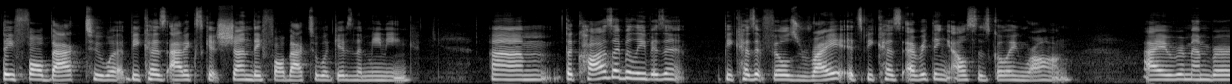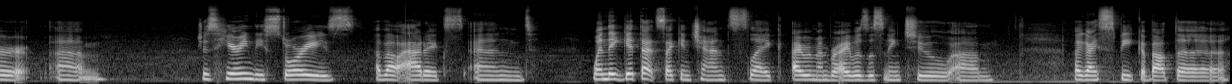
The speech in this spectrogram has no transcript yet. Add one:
they fall back to what because addicts get shunned they fall back to what gives them meaning um, the cause i believe isn't because it feels right, it's because everything else is going wrong. I remember um, just hearing these stories about addicts and when they get that second chance, like I remember I was listening to um, a guy speak about the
